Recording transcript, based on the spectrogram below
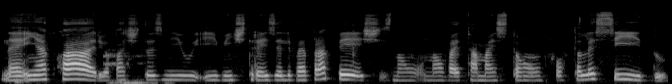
né, em Aquário, a partir de 2023 ele vai para Peixes, não, não vai estar tá mais tão fortalecido.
